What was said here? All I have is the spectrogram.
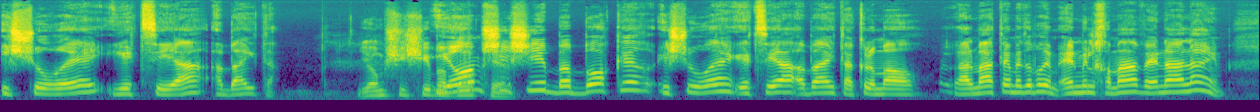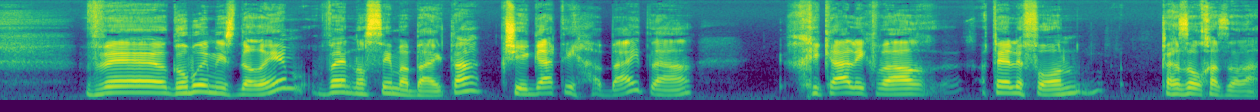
אישורי יציאה הביתה. יום שישי בבוקר. יום שישי בבוקר אישורי יציאה הביתה. כלומר, על מה אתם מדברים? אין מלחמה ואין נעליים. וגומרים מסדרים ונוסעים הביתה. כשהגעתי הביתה, חיכה לי כבר הטלפון, תחזור חזרה.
